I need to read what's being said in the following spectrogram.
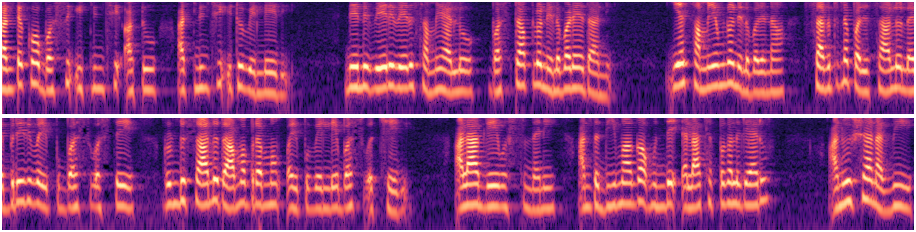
గంటకో బస్సు ఇట్నుంచి అటు అట్నుంచి ఇటు వెళ్ళేది. నేను వేరు వేరు సమయాల్లో బస్టాప్లో నిలబడేదాన్ని. ఏ సమయంలో నిలబడినా సగటున పదిసార్లు లైబ్రరీ వైపు బస్సు వస్తే రెండుసార్లు రామబ్రహ్మం వైపు వెళ్ళే బస్సు వచ్చేది. అలాగే వస్తుందని అంత ధీమాగా ముందే ఎలా చెప్పగలిగారు? అనూష నవ్వి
